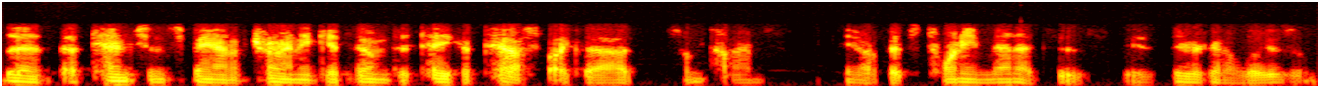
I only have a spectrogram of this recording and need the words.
the attention span of trying to get them to take a test like that sometimes you know if it's 20 minutes is, is they're going to lose them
